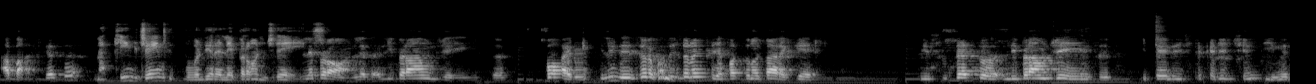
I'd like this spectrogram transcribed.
a basket, ma King James vuol dire LeBron James. LeBron, Le- LeBron James. Poi l'intenzione quando il giornalista gli ha fatto notare che il suddetto LeBron James dipende di circa 10 cm,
